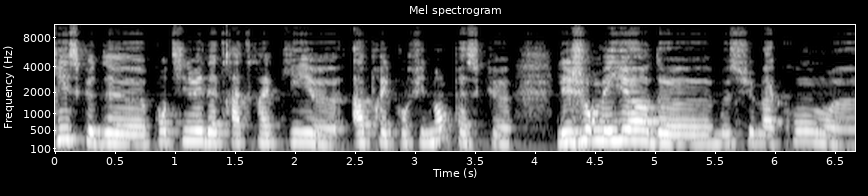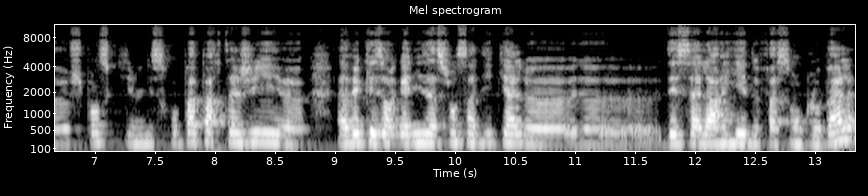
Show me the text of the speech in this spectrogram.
risque de continuer d'être attaquée après le confinement, parce que les jours meilleurs de Monsieur Macron, je pense qu'ils ne seront pas partagés avec les organisations syndicales des salariés de façon globale,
